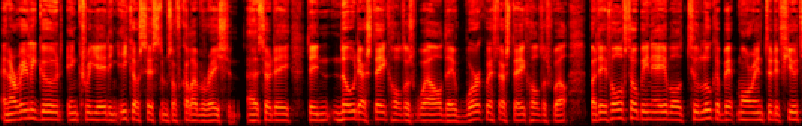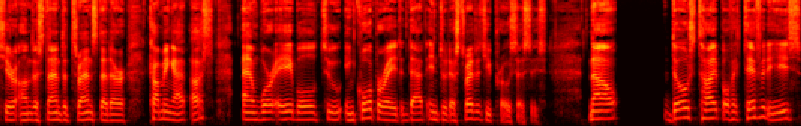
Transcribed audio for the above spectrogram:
and are really good in creating ecosystems of collaboration. Uh, so they they know their stakeholders well, they work with their stakeholders well, but they've also been able to look a bit more into the future, understand the trends that are coming at us, and were able to incorporate that into their strategy processes. Now, those type of activities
